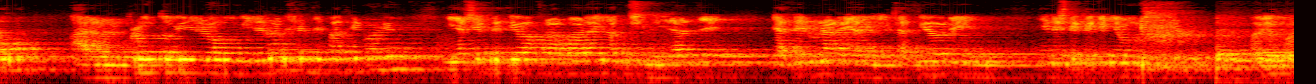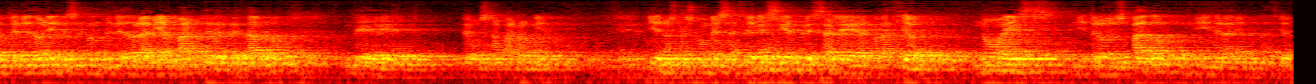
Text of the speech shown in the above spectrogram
nada, al pronto vino Miguel Ángel de Patrimonio y ya se empezó a fraguar ahí la posibilidad de, de hacer una rehabilitación en, en este pequeño municipio. Había un contenedor contenedor había parte del retablo de, de nuestra parroquia. Y en nuestras conversaciones siempre sale a colación, no es ni del obispado ni de la diputación,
